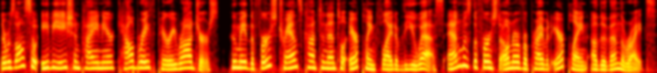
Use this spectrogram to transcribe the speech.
There was also aviation pioneer Calbraith Perry Rogers, who made the first transcontinental airplane flight of the U.S. and was the first owner of a private airplane other than the Wrights.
